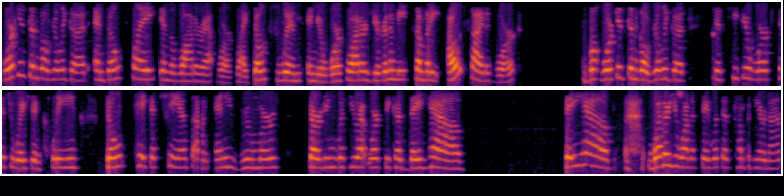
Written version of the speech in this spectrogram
Work is going to go really good and don't play in the water at work. Like don't swim in your work waters. You're going to meet somebody outside of work, but work is going to go really good. Just keep your work situation clean. Don't take a chance on any rumors starting with you at work because they have they have whether you want to stay with this company or not,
